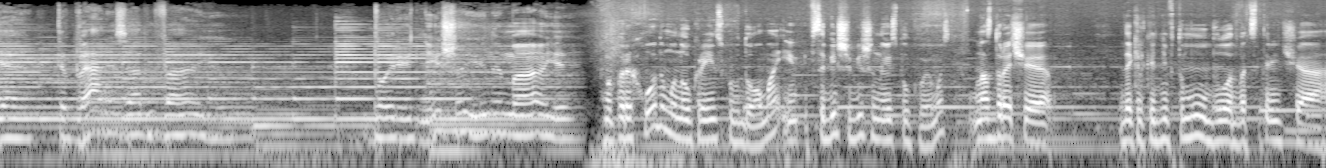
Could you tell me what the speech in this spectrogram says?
я тебе не забуваю, бо ріднішої немає. Ми переходимо на українську вдома і все більше і більше нею спілкуємось. У нас, до речі, декілька днів тому було 20-річчя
